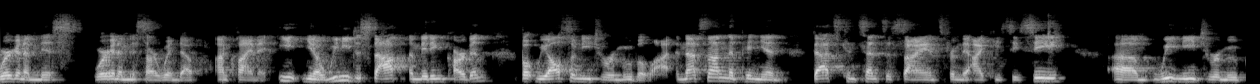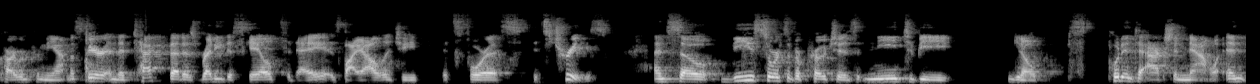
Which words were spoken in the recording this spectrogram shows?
we're going to miss, we're going to miss our window on climate. You know, we need to stop emitting carbon, but we also need to remove a lot. And that's not an opinion. That's consensus science from the IPCC. Um, we need to remove carbon from the atmosphere. And the tech that is ready to scale today is biology, it's forests, it's trees. And so these sorts of approaches need to be, you know, put into action now. And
